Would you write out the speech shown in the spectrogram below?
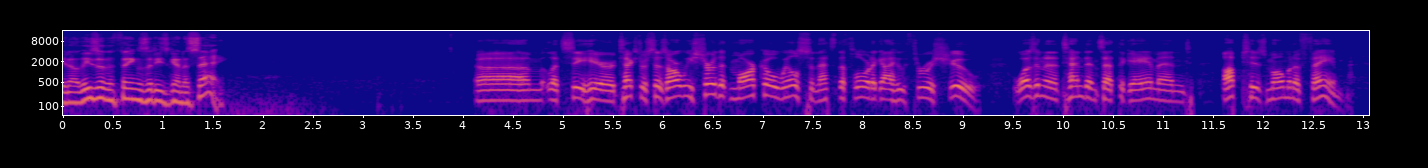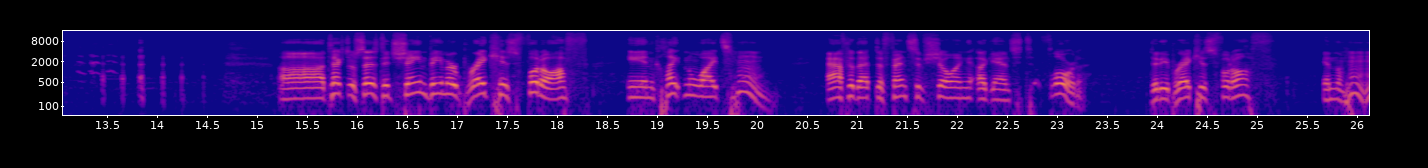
You know, these are the things that he's going to say. Um, let's see here. Texter says, Are we sure that Marco Wilson, that's the Florida guy who threw a shoe, wasn't in attendance at the game and upped his moment of fame? Uh, Texter says, did Shane Beamer break his foot off in Clayton White's hmm after that defensive showing against Florida? Did he break his foot off in the hmm?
